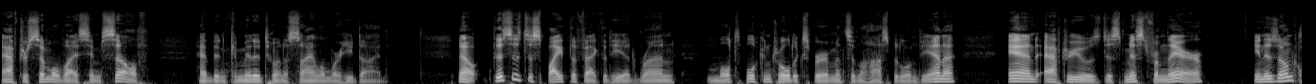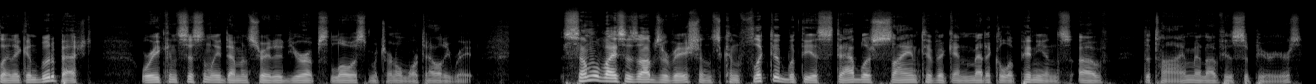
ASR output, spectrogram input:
after Semmelweis himself had been committed to an asylum where he died. Now, this is despite the fact that he had run multiple controlled experiments in the hospital in Vienna, and after he was dismissed from there, in his own clinic in Budapest, where he consistently demonstrated Europe's lowest maternal mortality rate. Semmelweis's observations conflicted with the established scientific and medical opinions of the time and of his superiors,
